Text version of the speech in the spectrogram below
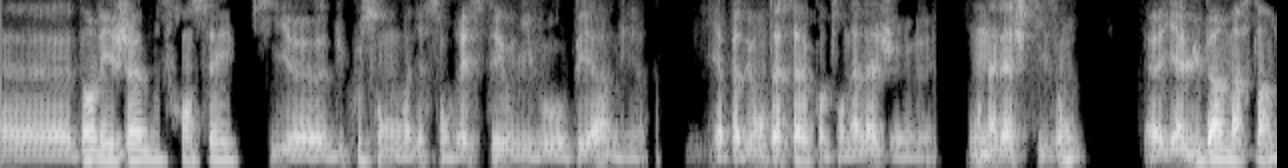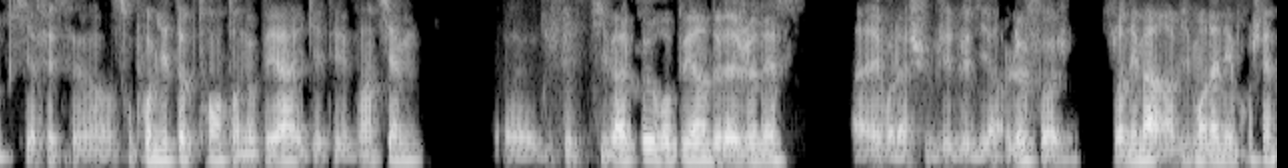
dans les jeunes Français qui, du coup, sont, on va dire, sont restés au niveau OPA, mais il n'y a pas de honte à ça quand on a l'âge, on a l'âge qu'ils ont. Euh, il y a Lubin Martin qui a fait son, premier top 30 en OPA et qui a été 20e euh, du Festival européen de la jeunesse. Et voilà, je suis obligé de le dire, le Foge. J'en ai marre, hein, vivement l'année prochaine.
